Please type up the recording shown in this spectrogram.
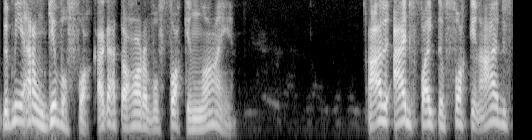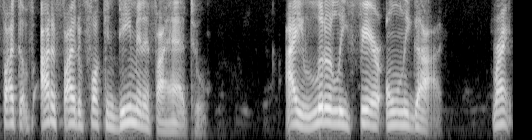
But me, I don't give a fuck. I got the heart of a fucking lion. I'd, I'd fight the fucking, I'd fight, I'd fight a fucking demon if I had to. I literally fear only God, right?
